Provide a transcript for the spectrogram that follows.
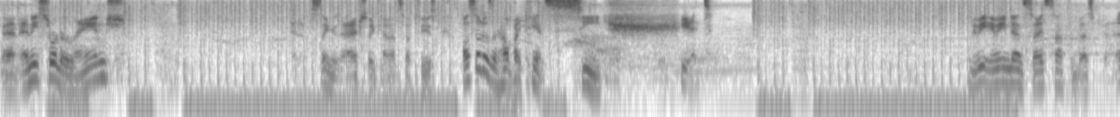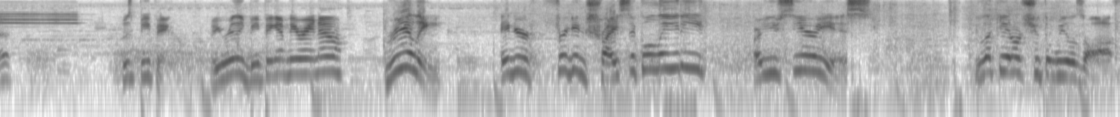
And any sort of range, thing is actually kind of tough to use. Also doesn't help, I can't see shit. Maybe aiming down sight's not the best bet. Who's beeping? Are you really beeping at me right now? Really? And your friggin' tricycle lady? Are you serious? You're lucky I don't shoot the wheels off.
